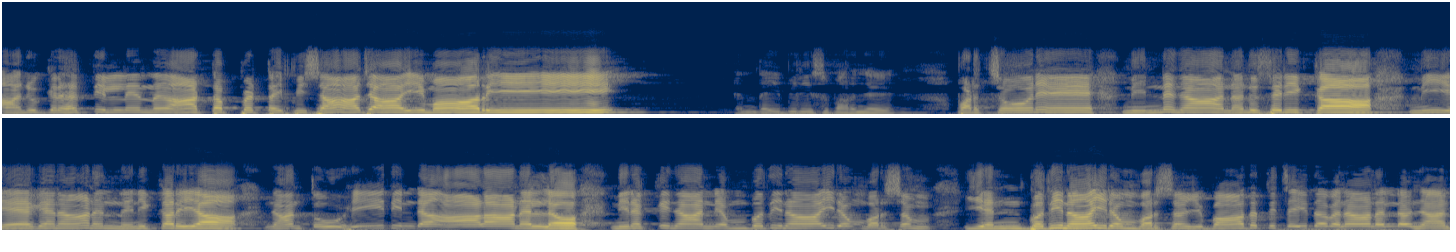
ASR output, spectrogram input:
അനുഗ്രഹത്തിൽ നിന്ന് ആട്ടപ്പെട്ട പിശാചായി മാറി. എന്താ ഇബിലീസ് പറഞ്ഞത്? പടച്ചോനെ നിന്നെ ഞാൻ അനുസരിക്കാ. നീ ഏകനാണെന്ന് എനിക്കറിയാ. ഞാൻ തൗഹീദിന്റെ ആളാണല്ലോ. നിനക്ക് ഞാൻ എൺപതിനായിരം വർഷം എൺപതിനായിരം വർഷം ഇബാദത്ത് ചെയ്തവനാണല്ലോ ഞാൻ.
